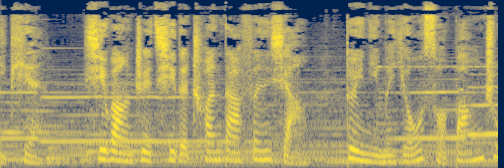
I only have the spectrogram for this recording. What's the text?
一天。希望这期的穿搭分享对你们有所帮助。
